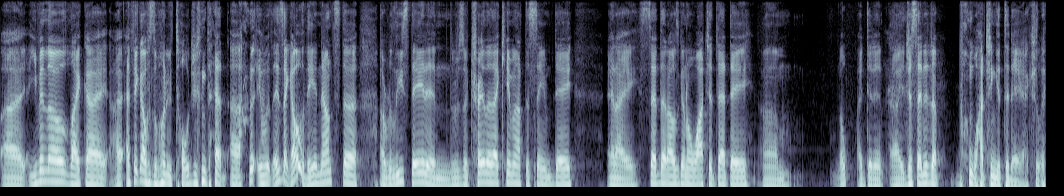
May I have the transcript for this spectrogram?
uh, even though, like, I, I think I was the one who told you that uh, it was. It's like, oh, they announced a, a release date, and there was a trailer that came out the same day. and I said that I was gonna watch it that day. Um, nope, I didn't. I just ended up watching it today, actually.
